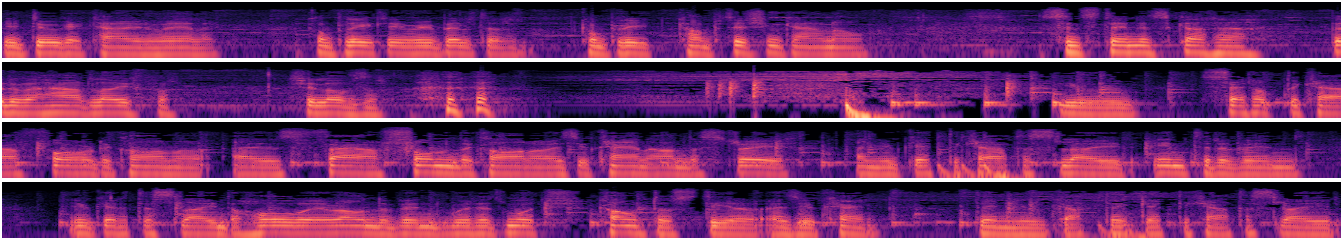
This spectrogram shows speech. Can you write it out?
you do get carried away. Like completely rebuilt it, complete competition car now. Since then it's got a bit of a hard life, but she loves it. you set up the car for the corner as far from the corner as you can on the straight and you get the car to slide into the bend. You get it to slide the whole way around the bend with as much counter steer as you can. Then you've got to get the car to slide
